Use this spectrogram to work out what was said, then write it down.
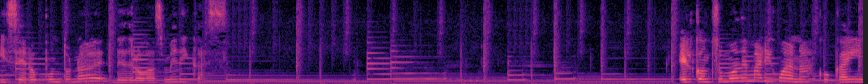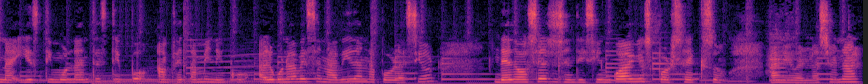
y 0.9% de drogas médicas. El consumo de marihuana, cocaína y estimulantes tipo anfetamínico alguna vez en la vida en la población de 12 a 65 años por sexo a nivel nacional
